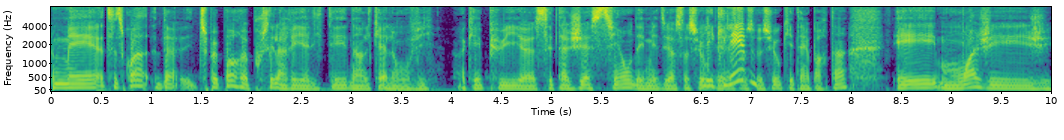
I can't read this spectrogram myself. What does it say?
Mais tu sais quoi, tu peux pas repousser la réalité dans laquelle on vit. OK? Puis euh, c'est ta gestion des médias sociaux, des réseaux sociaux qui est important. Et moi, j'ai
